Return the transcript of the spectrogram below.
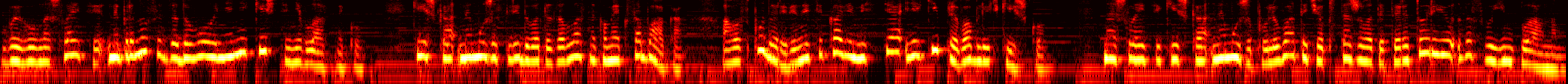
Вигул на шлейці не приносить задоволення ні кішці, ні власнику. Кішка не може слідувати за власником як собака, а господареві не цікаві місця, які приваблюють кішку. На шлейці кішка не може полювати чи обстежувати територію за своїм планом.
